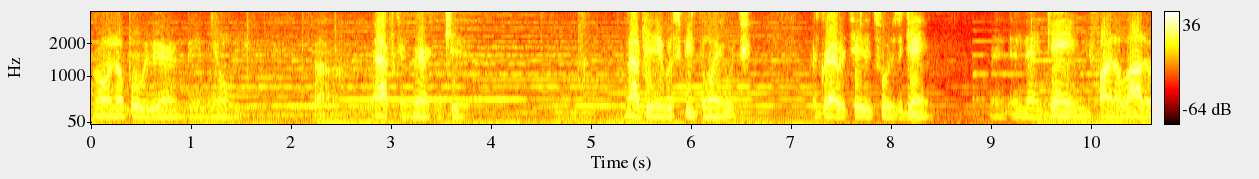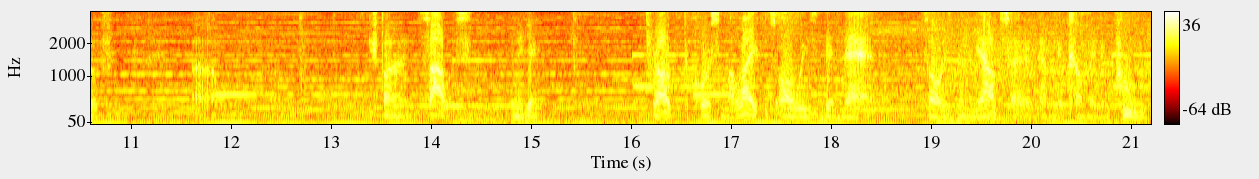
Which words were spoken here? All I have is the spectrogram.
Growing up over there and being the only uh, African American kid, not being able to speak the language, I gravitated towards the game. And in that game, you find a lot of, uh, you find solace in the game throughout the course of my life, it's always been that. It's always been the outsider having to come in and prove,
